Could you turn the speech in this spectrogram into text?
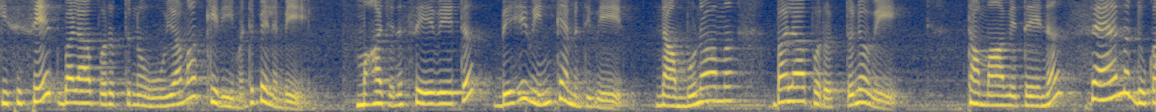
කිසිසේත් බලාපොරොත්තු නොවූ යමක් කිරීමට පෙළඹේ. මහජන සේවයට බෙහෙවින් කැමති වේ. නම්බුනාම බලාපොරොත්තු නොවේ. තමා වෙත එන සෑම දුකක්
